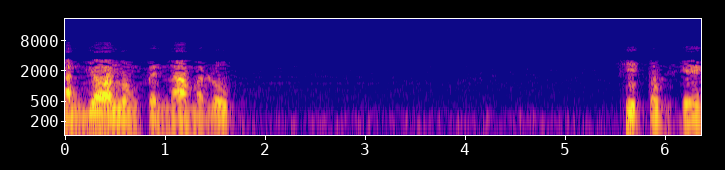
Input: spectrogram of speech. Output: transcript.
อันย่อลงเป็นนามรูป ที่ตนเอง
